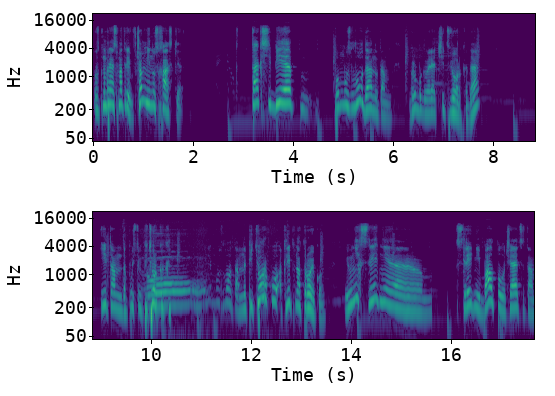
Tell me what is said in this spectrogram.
Вот, например, смотри, в чем минус Хаски? Так себе по музлу, да, ну там, грубо говоря, четверка, да? И там, допустим, пятерка... Музло там на пятерку, а клип на тройку. И у них средняя, средний балл получается там,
